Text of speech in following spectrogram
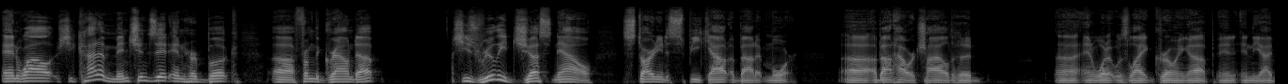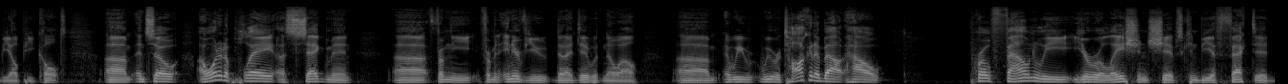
and while she kind of mentions it in her book uh, from the ground up, she's really just now starting to speak out about it more uh, about how her childhood uh, and what it was like growing up in, in the IBLP cult. Um, and so I wanted to play a segment uh, from the from an interview that I did with Noell, um, and we we were talking about how profoundly your relationships can be affected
